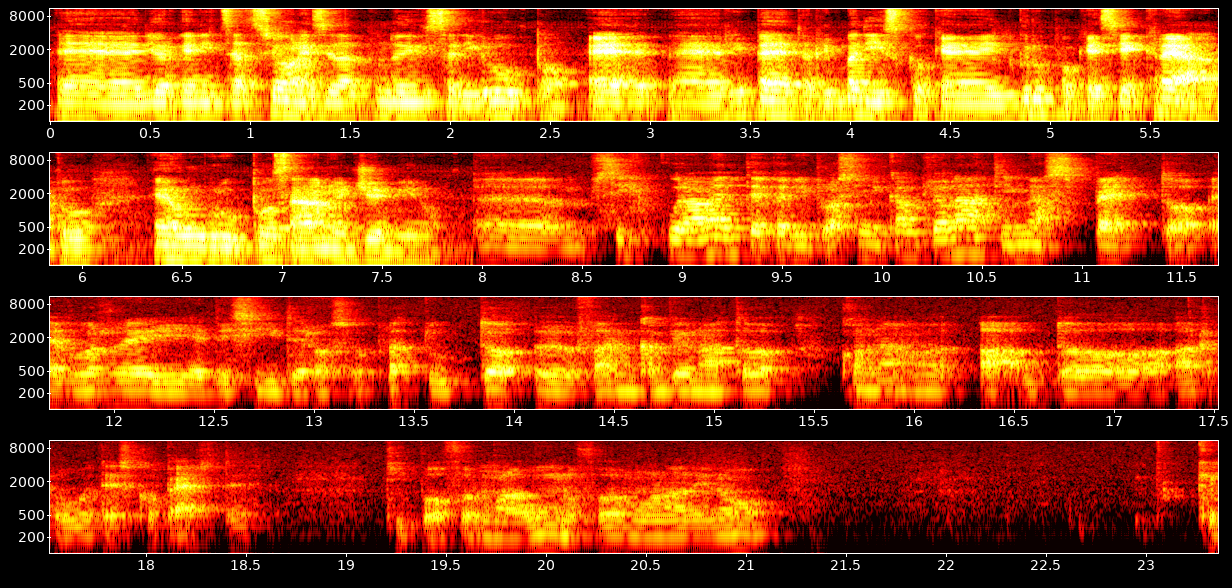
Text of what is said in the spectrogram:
eh, di organizzazione sia dal punto di vista di gruppo e eh, ripeto ribadisco che il gruppo che si è creato è un gruppo sano e genuino. Eh, sicuramente per i prossimi campionati mi aspetto e vorrei e desidero soprattutto eh, fare un campionato con eh, auto a ruote scoperte tipo Formula 1, Formula Renault che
